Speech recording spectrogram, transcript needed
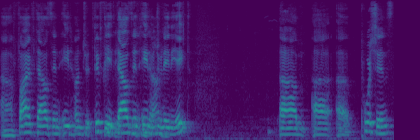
Uh, 5,800, 58,888 um, uh, uh, portions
